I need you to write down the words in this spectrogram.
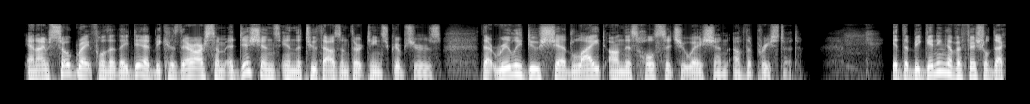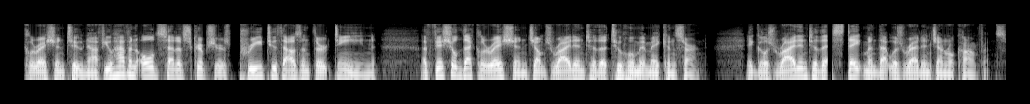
And I'm so grateful that they did because there are some additions in the 2013 scriptures that really do shed light on this whole situation of the priesthood at the beginning of official declaration 2 now if you have an old set of scriptures pre 2013 official declaration jumps right into the to whom it may concern it goes right into the statement that was read in general conference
